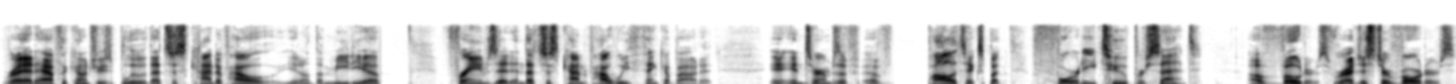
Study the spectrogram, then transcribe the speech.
red, half the country's blue. That's just kind of how you know the media frames it, and that's just kind of how we think about it in, in terms of, of politics. But 42% of voters, registered voters,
